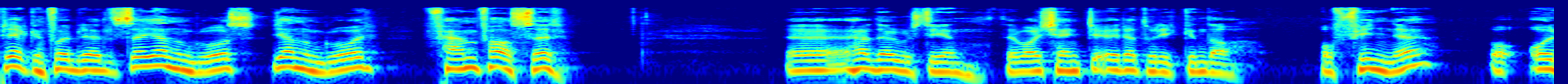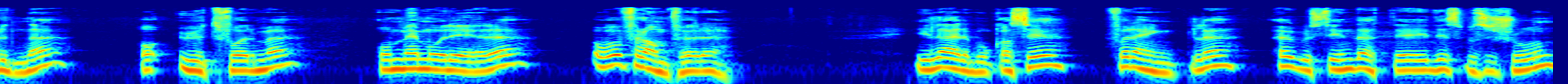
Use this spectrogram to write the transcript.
Prekenforberedelse gjennomgår fem faser, eh, hevder Augustin. Det var kjent i retorikken da. Å finne, å ordne, å utforme, å memorere og å framføre. I læreboka si forenkler Augustin dette i disposisjon.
